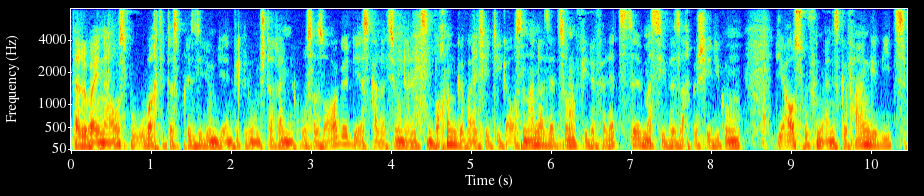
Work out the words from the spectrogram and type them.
Darüber hinaus beobachtet das Präsidium die Entwicklung im Stadtteil mit großer Sorge. Die Eskalation der letzten Wochen, gewalttätige Auseinandersetzungen, viele Verletzte, massive Sachbeschädigungen, die Ausrufung eines Gefahrengebiets,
